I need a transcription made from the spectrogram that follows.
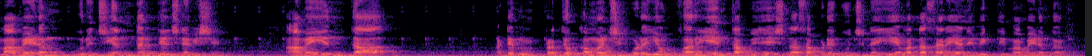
మా మేడం గురించి అందరికి తెలిసిన విషయం. ఆమె ఎంత అంటే ప్రతి ఒక్క మనిషికి కూడా ఎవ్వరు ఏం తప్పు చేసినా సప్పుడే కూర్చున్నా ఏమన్నా సరే అనే వ్యక్తి మా మేడం గారు.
